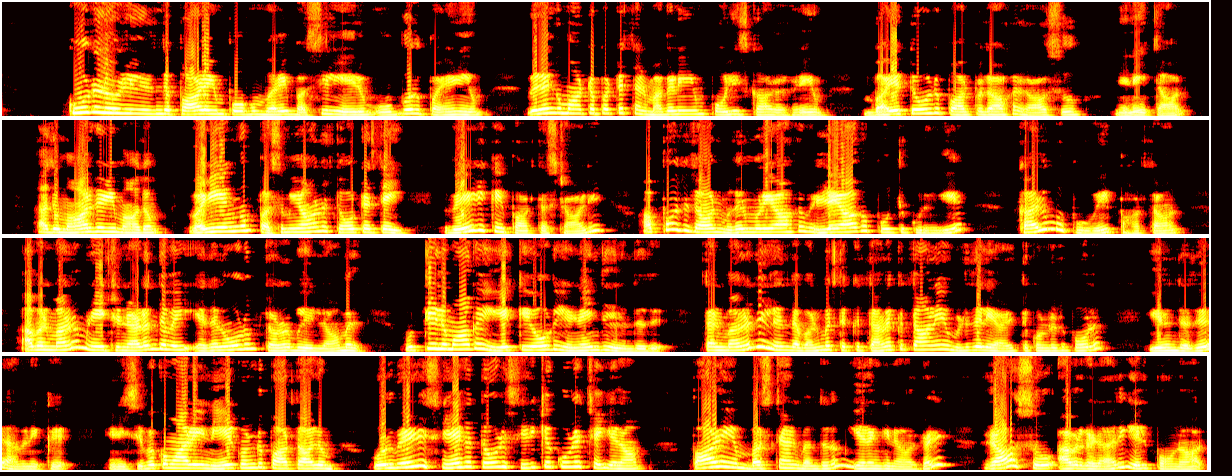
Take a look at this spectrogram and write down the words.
கூடலூரில் இருந்து பாளையம் போகும் வரை பஸ்ஸில் ஏறும் ஒவ்வொரு பயணியும் விலங்கு மாட்டப்பட்ட தன் மகனையும் போலீஸ்காரர்களையும் பயத்தோடு பார்ப்பதாக ராசு நினைத்தாள். அது மார்கழி மாதம். வழியெங்கும் பசுமையான தோட்டத்தை வேடிக்கை பார்த்த ஸ்டாலின் அப்போதுதான் முதன்முறையாக வெள்ளையாக பூத்து குலுங்கிய கரும்பு பூவை பார்த்தான். அவன் மனம் நேற்று நடந்தவை எதனோடும் தொடர்பு இல்லாமல் முற்றிலுமாக இயற்கையோடு இணைந்து இருந்தது. தன் மனதில் இருந்த வன்மத்துக்கு தனக்குத்தானே விடுதலை அழைத்து கொண்டது போல இருந்தது அவனுக்கு. இனி சிவகுமாரை நேர்கொண்டு பார்த்தாலும் ஒருவேளை சிநேகத்தோடு சிரிக்க கூட செய்யலாம். பாளையம் பஸ் ஸ்டாண்ட் வந்ததும் இறங்கினார்கள். ராசு அவர்கள் அருகில் போனார்.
